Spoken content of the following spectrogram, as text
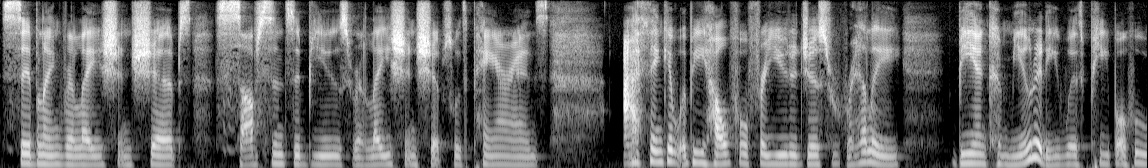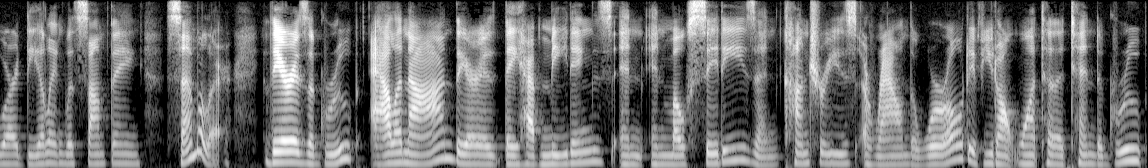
sibling relationships, substance abuse, relationships with parents. I think it would be helpful for you to just really be in community with people who are dealing with something similar. There is a group, Al Anon. There is, they have meetings in, in most cities and countries around the world. If you don't want to attend a group,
